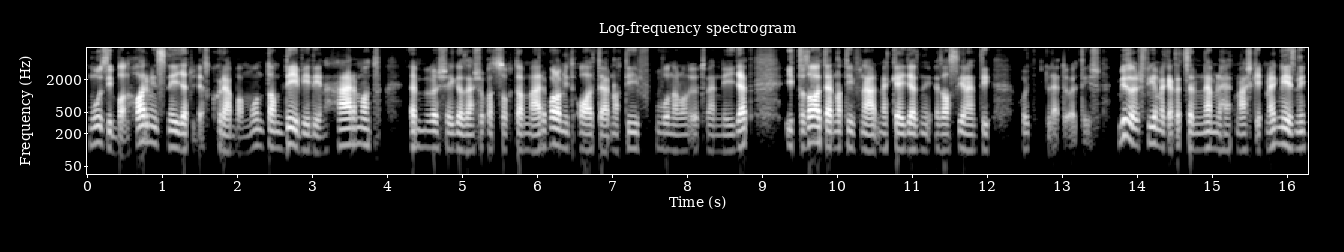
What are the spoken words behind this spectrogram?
Moziban 34-et, ugye ezt korábban mondtam, DVD-n 3-at, ebből se igazán sokat szoktam már, valamint alternatív vonalon 54-et. Itt az alternatívnál meg kell egyezni, ez azt jelenti, hogy letöltés. Bizonyos filmeket egyszerűen nem lehet másképp megnézni,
